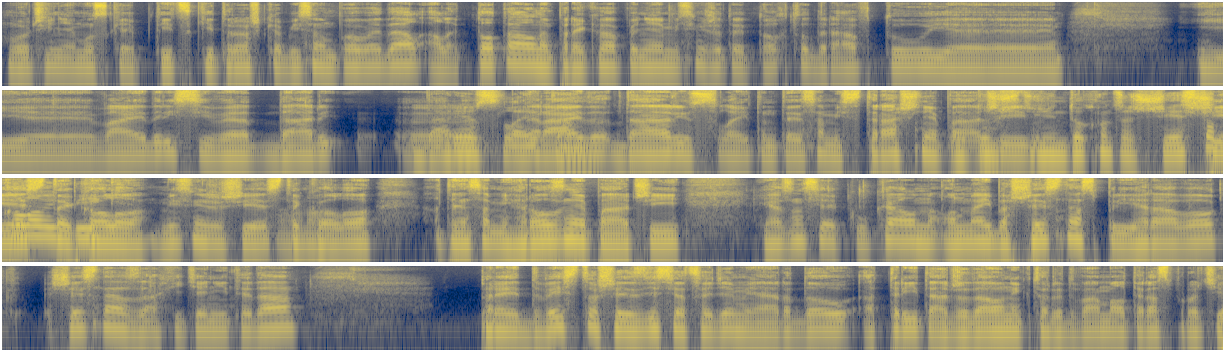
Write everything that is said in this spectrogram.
voči nemu skeptický troška by som povedal, ale totálne prekvapenie, myslím, že to je tohto draftu je je wide receiver Dar- Darius Slayton. Darius Slayton, ten sa mi strašne páči. To dokonca šieste kolo, myslím, že šieste ano. kolo a ten sa mi hrozne páči. Ja som si aj kúkal, on má iba 16 príhrávok, 16 zachytení teda pre 267 yardov a 3 touchdowny, ktoré dva mal teraz proti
